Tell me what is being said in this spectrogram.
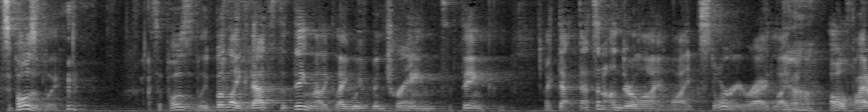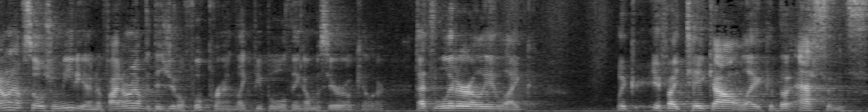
Supposedly, supposedly. But like, that's the thing. Like, like we've been trained to think like that. That's an underlying like story, right? Like, Yeah. oh, if I don't have social media and if I don't have a digital footprint, like people will think I'm a serial killer. That's literally like, like if I take out like the essence,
